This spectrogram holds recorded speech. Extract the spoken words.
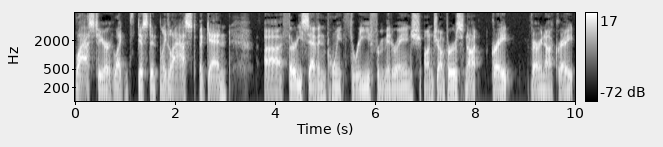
last here, like distantly last again. Uh, 37.3 from mid range on jumpers. Not great. Very not great.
